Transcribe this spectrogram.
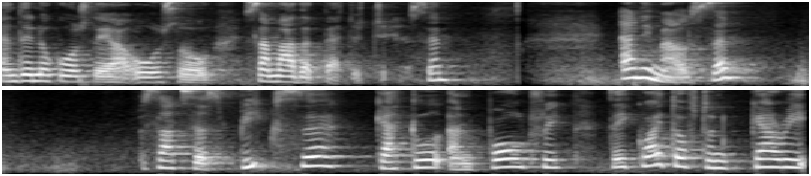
and then of course there are also some other pathogens. Eh? Animals, eh? such as pigs, cattle and poultry, they quite often carry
